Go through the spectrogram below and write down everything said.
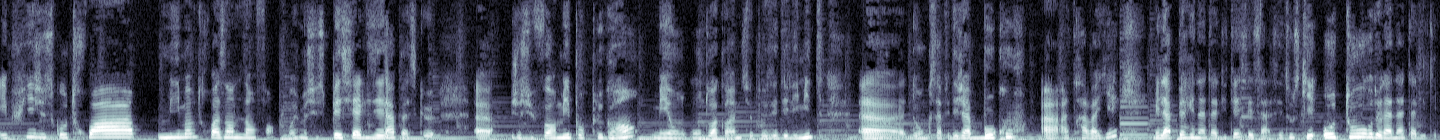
et puis jusqu'aux trois, minimum trois ans de l'enfant. Moi, je me suis spécialisée là parce que euh, je suis formée pour plus grand, mais on, on, doit quand même se poser des limites. Donc, ça fait déjà beaucoup à, à travailler. Mais la périnatalité, c'est ça, c'est tout ce qui est autour de la natalité.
